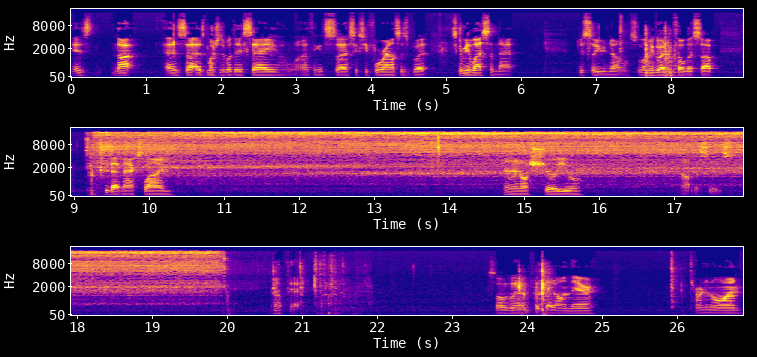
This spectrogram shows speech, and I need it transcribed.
is not as uh, as much as what they say. I think it's uh, 64 ounces, but it's gonna be less than that. Just so you know. So let me go ahead and fill this up to that max line. And then I'll show you how this is. Okay. So I'll go ahead and put that on there, turn it on.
